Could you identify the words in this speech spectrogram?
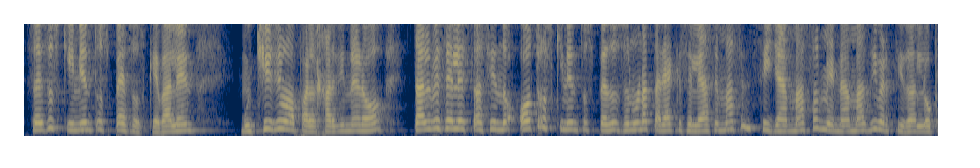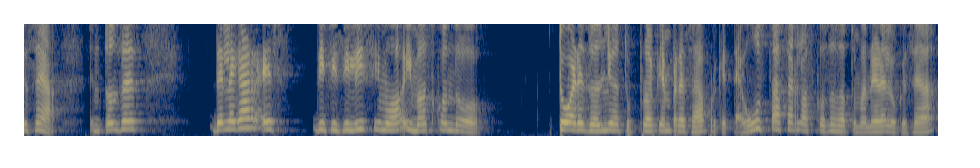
O sea, esos 500 pesos que valen muchísimo para el jardinero, tal vez él está haciendo otros 500 pesos en una tarea que se le hace más sencilla, más amena, más divertida, lo que sea. Entonces, delegar es dificilísimo y más cuando tú eres dueño de tu propia empresa porque te gusta hacer las cosas a tu manera, lo que sea.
